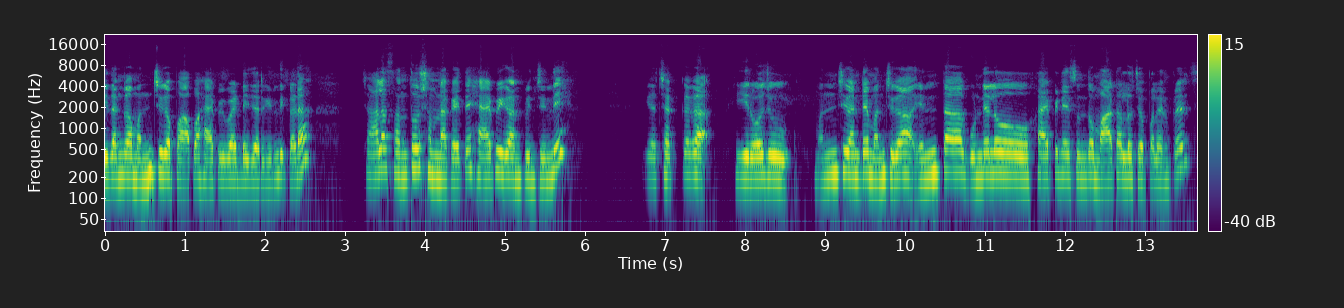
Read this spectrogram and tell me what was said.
విధంగా మంచిగా పాప హ్యాపీ బర్త్డే జరిగింది ఇక్కడ. చాలా సంతోషం నాకైతే హ్యాపీగా అనిపించింది. ఇక చక్కగా ఈరోజు మంచిగా అంటే మంచిగా ఎంత గుండెలో హ్యాపీనెస్ ఉందో మాటల్లో చెప్పలేను ఫ్రెండ్స్.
